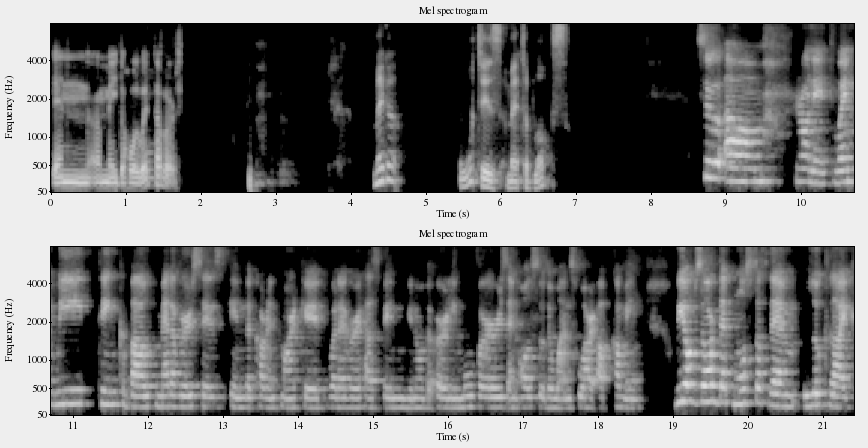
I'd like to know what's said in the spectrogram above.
then uh, made the whole metaverse. Megha, what is Metabloqs? So, um, Ronit, when we think about metaverses in the current market, whatever has been, you know, the early movers and also the ones who are upcoming, we observe that most of them look like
